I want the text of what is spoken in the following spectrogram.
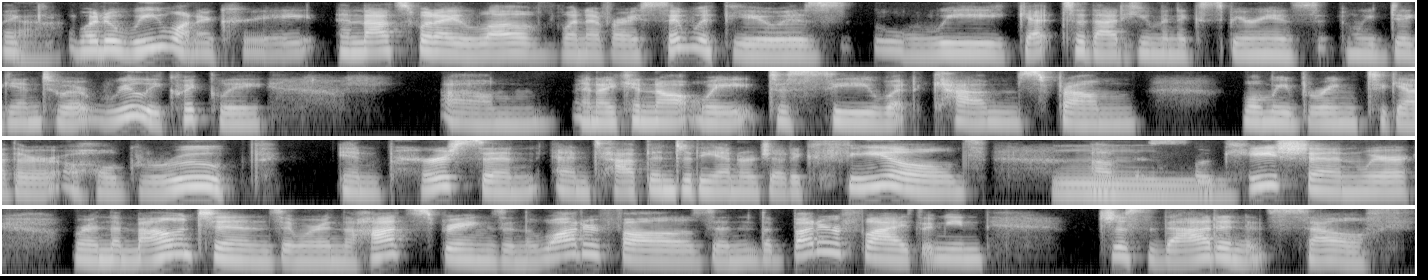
Like yeah. what do we want to create? And that's what i love whenever i sit with you is we get to that human experience and we dig into it really quickly. Um, and I cannot wait to see what comes from when we bring together a whole group in person and tap into the energetic field mm. of this mm. location where we're in the mountains and we're in the hot springs and the waterfalls and the butterflies. I mean, just that in itself.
